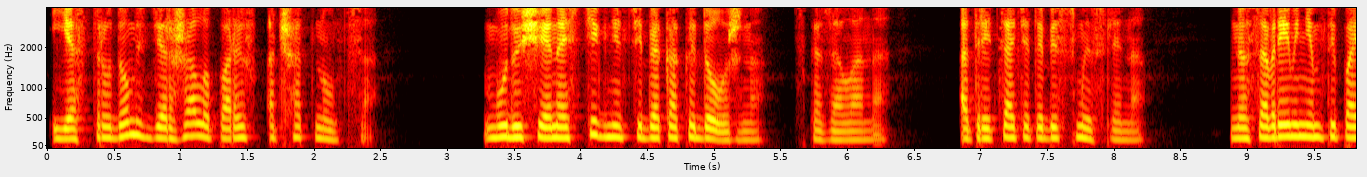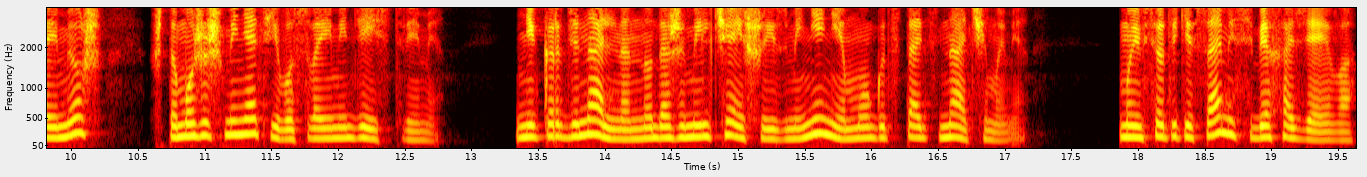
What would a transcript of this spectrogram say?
и я с трудом сдержала порыв отшатнуться. «Будущее настигнет тебя, как и должно», — сказала она. «Отрицать это бессмысленно. Но со временем ты поймешь, что можешь менять его своими действиями. Не кардинально, но даже мельчайшие изменения могут стать значимыми. Мы все-таки сами себе хозяева,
